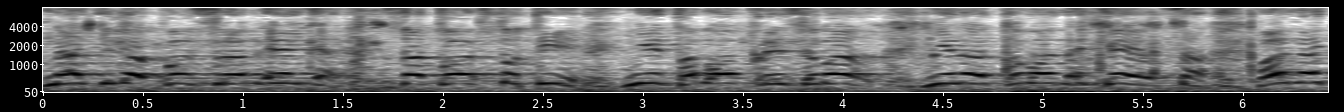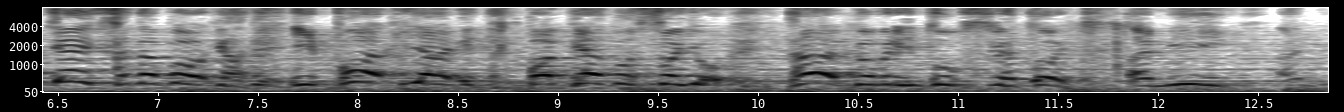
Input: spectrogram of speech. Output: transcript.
на тебя поздравление за то, что ты не того призывал, не на того надеялся. Понадейся на Бога, и Бог явит победу свою. Так говорит Дух Святой. Аминь. Аминь.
